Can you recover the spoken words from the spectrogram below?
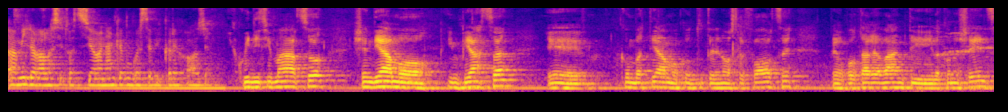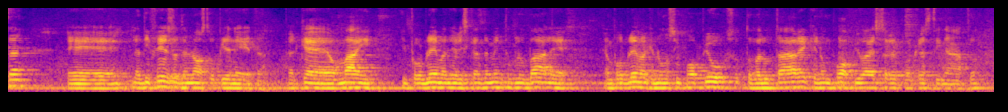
a migliorare la situazione anche con queste piccole cose. Il 15 marzo scendiamo in piazza e combattiamo con tutte le nostre forze per portare avanti la conoscenza e la difesa del nostro pianeta, perché ormai il problema del riscaldamento globale è un problema che non si può più sottovalutare, che non può più essere procrastinato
